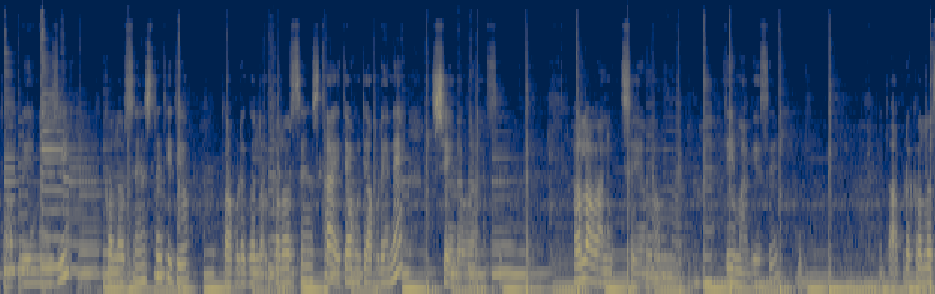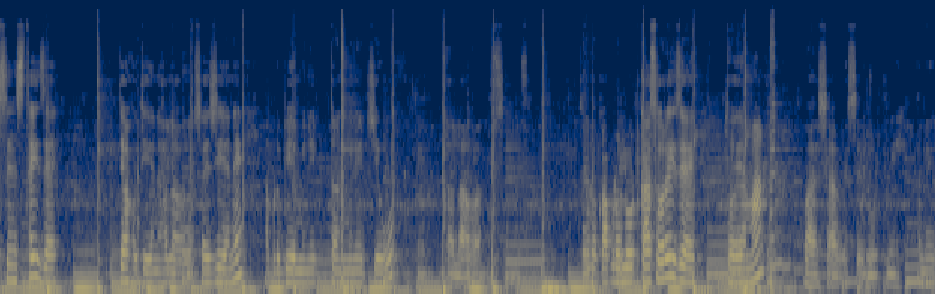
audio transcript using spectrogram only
તો આપણે એને હજી કલર સેન્સ નથી થયો. તો આપણે કલર સેન્સ થાય ત્યાં સુધી આપણે એને શેડવાનું છે. હલાવવાનું જ છે એમાં ધીમા ગેસે. તો આપણે કલર ચેન્જ થઈ જાય ત્યાં સુધી એને હલાવવાનું છે. હજી એને આપણે બે મિનિટ, ત્રણ મિનિટ જેવું હલાવવાનું છે. થોડોક આપણો લોટ કાસો રહી જાય તો એમાં વાસ આવે છે લોટની. અને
